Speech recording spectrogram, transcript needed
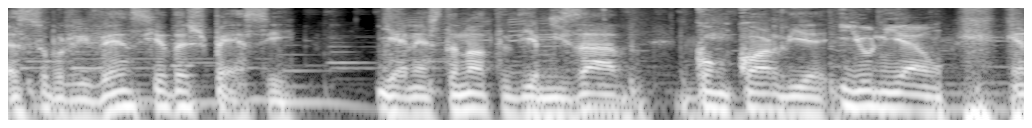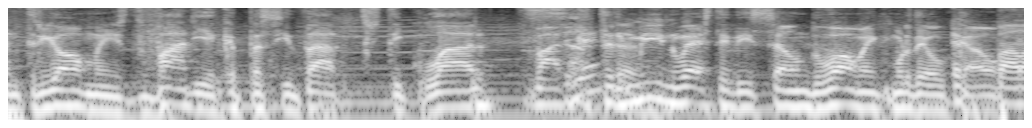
a sobrevivência da espécie. E é nesta nota de amizade, concórdia e união entre homens de vária capacidade testicular que termino esta edição do Homem que Mordeu o Cão. Epá.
